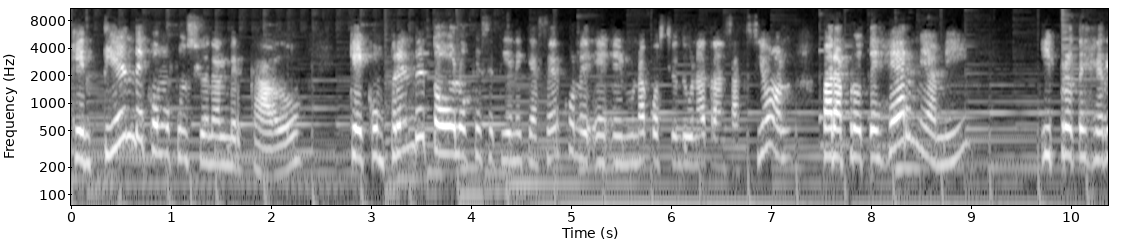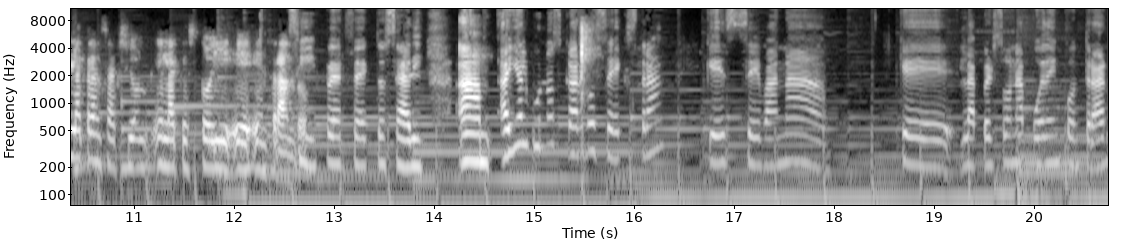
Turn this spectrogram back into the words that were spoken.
que entiende cómo funciona el mercado, que comprende todo lo que se tiene que hacer con, en, en una cuestión de una transacción para protegerme a mí y proteger la transacción en la que estoy eh, entrando. Sí, perfecto, Sadi. ¿Hay algunos cargos extra que se van a, que la persona puede encontrar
